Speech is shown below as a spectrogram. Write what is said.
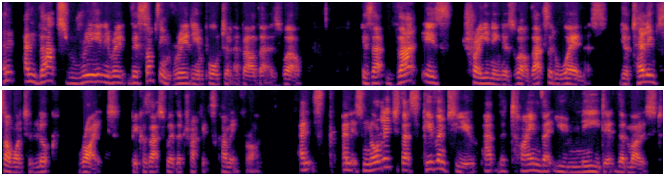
and and that's really really there's something really important about that as well is that that is training as well. That's awareness. You're telling someone to look right because that's where the traffic's coming from. And it's and it's knowledge that's given to you at the time that you need it the most.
